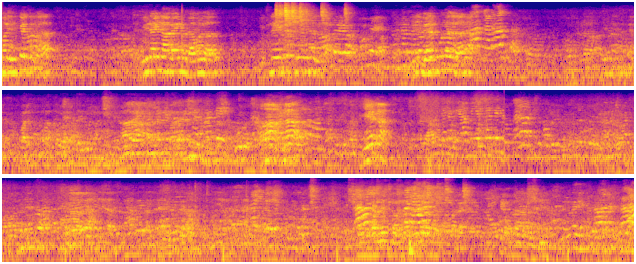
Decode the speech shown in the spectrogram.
మరి వీరై నారాయణ డబుల్. కాదు ఇట్లే కదా. ఇది వేరుకున్నది కదా ఆ,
